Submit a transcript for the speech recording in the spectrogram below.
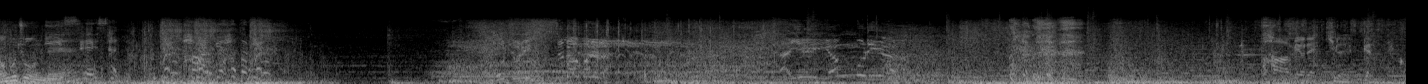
너무 좋은데. 파멸의 길을 끝내고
